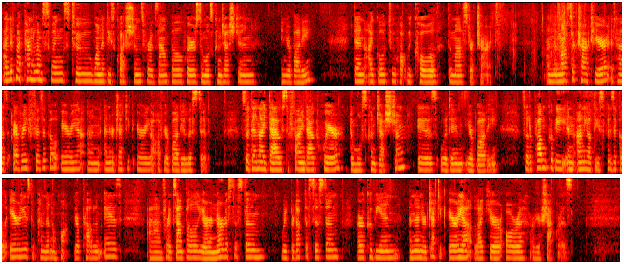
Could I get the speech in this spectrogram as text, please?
And if my pendulum swings to one of these questions, for example, where's the most congestion in your body, then I go to what we call the master chart. And the master chart here, it has every physical area and energetic area of your body listed. So then I dowse to find out where the most congestion is within your body. So the problem could be in any of these physical areas depending on what your problem is. Um, for example, your nervous system, reproductive system, or it could be in an energetic area like your aura or your chakras.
